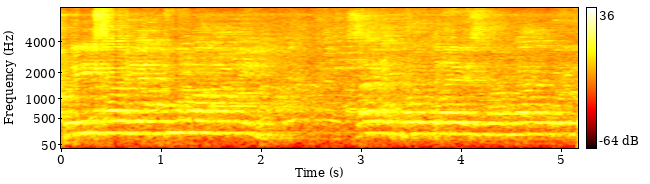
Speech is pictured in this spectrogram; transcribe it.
Please come two more happy. Second place from category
